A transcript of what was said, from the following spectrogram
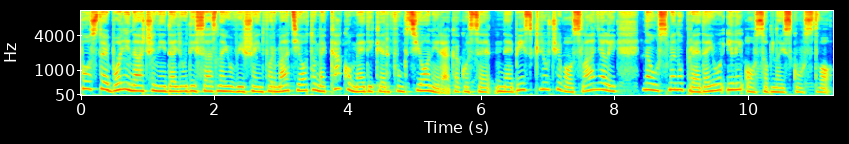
Postoje bolji načini da ljudi saznaju više informacija o tome kako Medicare funkcionira, kako se ne bi isključivo oslanjali na usmenu predaju ili osobno iskustvo.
